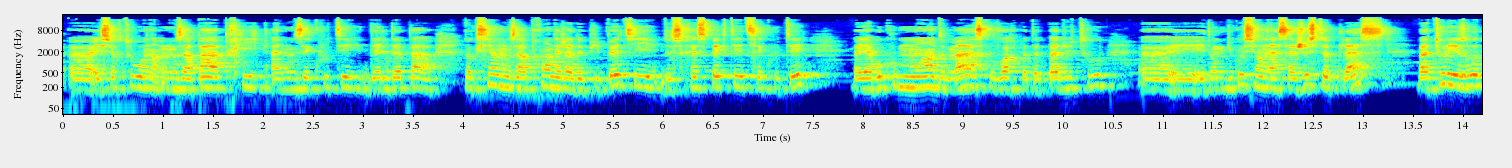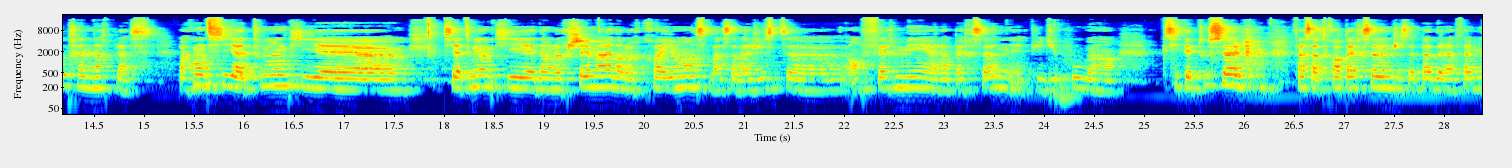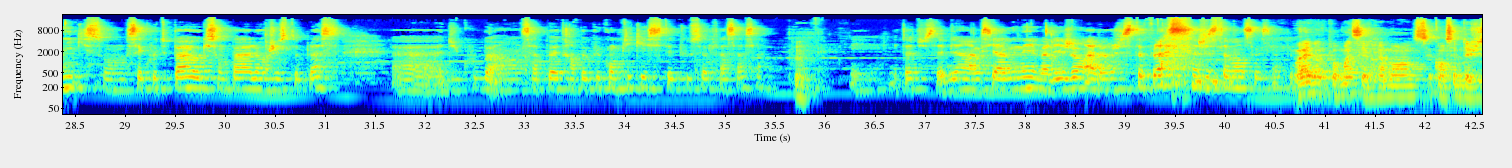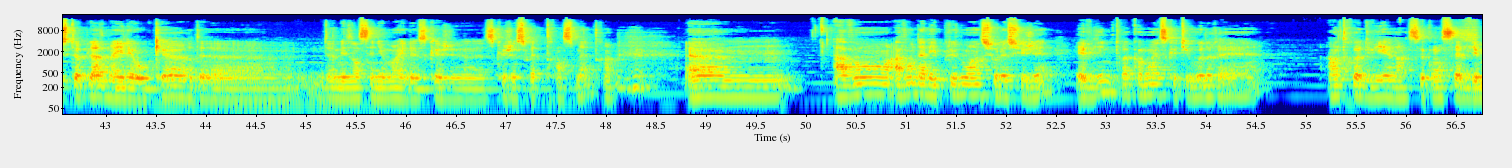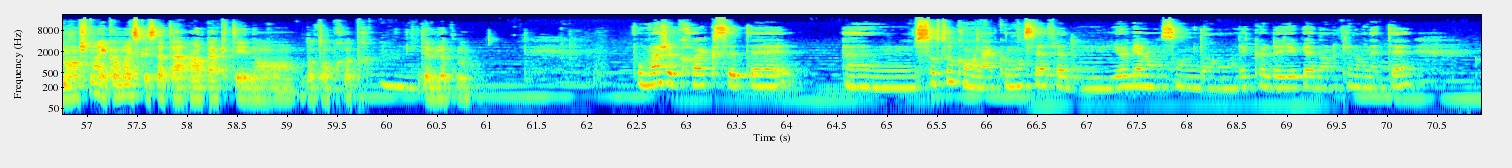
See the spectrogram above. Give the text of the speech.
Euh, et surtout, on ne nous a pas appris à nous écouter dès le départ. Donc si on nous apprend déjà depuis petit de se respecter, de s'écouter, bah, il y a beaucoup moins de masques, voire peut-être pas du tout. Euh, et, et, donc du coup, si on est à sa juste place, bah, tous les autres prennent leur place. Par contre, s'il y a tout le monde qui est, euh, s'il y a tout le monde qui est dans leur schéma, dans leurs croyances, bah, ça va juste euh, enfermer euh, la personne. Et puis du coup, ben, si t'es tout seul face à trois personnes, je sais pas, de la famille qui sont s'écoutent pas ou qui sont pas à leur juste place, euh, du coup, ben, ça peut être un peu plus compliqué si t'es tout seul face à ça. Hmm. Et, toi, tu sais bien aussi amener ben, les gens à leur juste place, justement, c'est aussi Ouais, donc pour moi, c'est vraiment ce concept de juste place, ben, il est au cœur de de mes enseignements et de ce que je, ce que je souhaite transmettre. Mhm. Euh, avant avant d'aller plus loin sur le sujet, Evelyne, toi, comment est-ce que tu voudrais introduire ce concept du manchement et comment est-ce que ça t'a impacté dans, dans, ton propre mhm. développement? Pour moi, je crois que c'était euh, surtout quand on a commencé à faire du yoga ensemble dans l'école de yoga dans laquelle on était,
